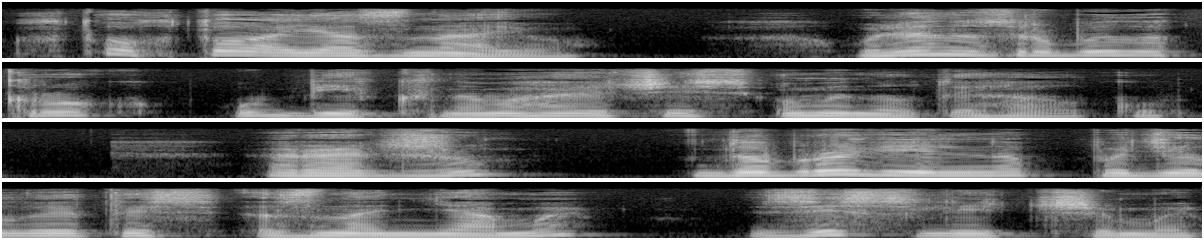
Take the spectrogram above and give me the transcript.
Хто хто, а я знаю. Уляна зробила крок у бік, намагаючись оминути Галку. Раджу добровільно поділитись знаннями зі слідчими.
